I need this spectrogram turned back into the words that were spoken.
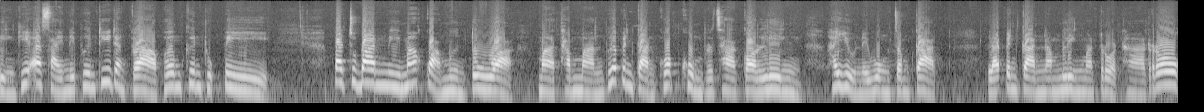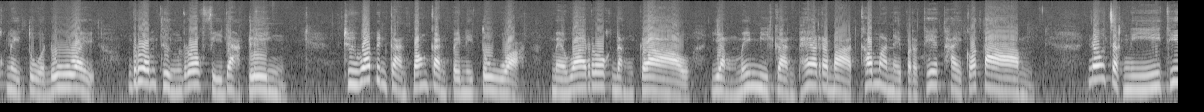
ลิงที่อาศัยในพื้นที่ดังกล่าวเพิ่มขึ้นทุกปี ปัจจุบันมีมากกว่าหมื่นตัว มาทำหมันเพื่อเป็นการควบคุมประชากรลิง ให้อยู่ในวงจำกัด และเป็นการนำลิงมาตรวจหาโรคในตัวด้วย รวมถึงโรคฝีดาดลิง ถือว่าเป็นการป้องกันไปในตัว แม้ว่าโรคดังกล่าว ยังไม่มีการแพร่ระบาดเข้ามาในประเทศไทยก็ตาม นอกจากนี้ที่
